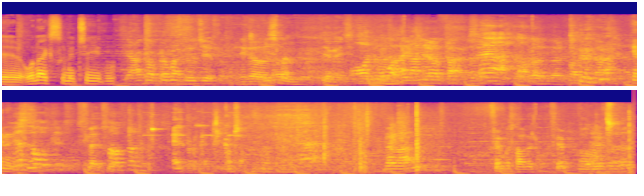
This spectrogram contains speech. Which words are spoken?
øh, underekstremiteten. Jakob, hvad var det til efter? Det gør Hvis man. Det er rigtigt. Og nu har faktisk. Hænderne til siden. Flad fod. Alt. Kom så. Hvad var den? 35, 5. Så en.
